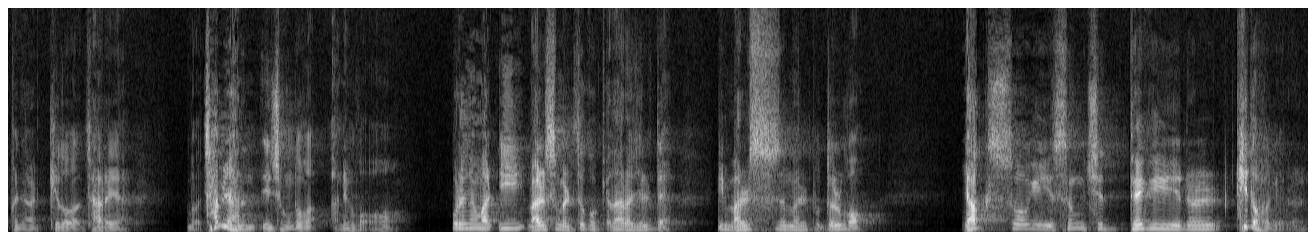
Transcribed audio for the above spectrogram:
그냥 기도 자리에 뭐 참여하는 이 정도가 아니고, 우리가 정말 이 말씀을 듣고 깨달아질 때, 이 말씀을 붙들고 약속이 성취되기를 기도하기를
